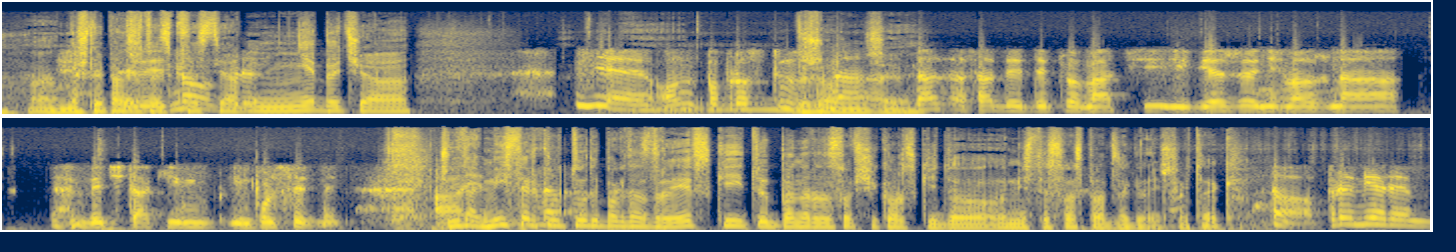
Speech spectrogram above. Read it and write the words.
Aha, myśli pan, że to jest No, kwestia pre- niebycia... Nie, on po prostu zna, zna zasady dyplomacji i wie, że nie można być takim impulsywnym. Czyli A tak, minister na- kultury Bogdan Zdrojewski, tu pan Radosław Sikorski do Ministerstwa Spraw Zagranicznych, tak? No, premierem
